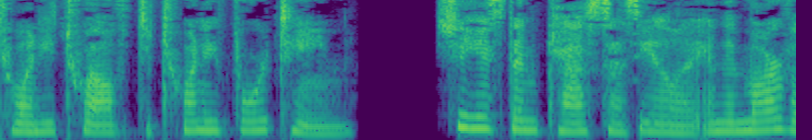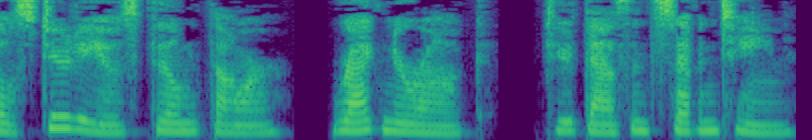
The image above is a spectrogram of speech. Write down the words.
2012-2014. She has been cast as Ela in the Marvel Studios film Thor, Ragnarok, 2017.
